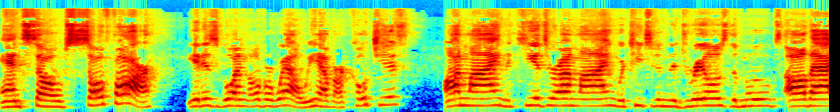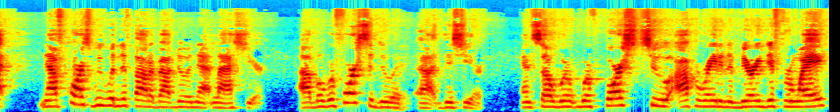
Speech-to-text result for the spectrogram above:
And so, so far, it is going over well. We have our coaches online. The kids are online. We're teaching them the drills, the moves, all that. Now, of course, we wouldn't have thought about doing that last year, uh, but we're forced to do it uh, this year. And so we're, we're forced to operate in a very different way.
